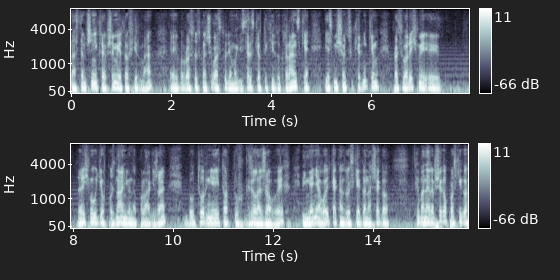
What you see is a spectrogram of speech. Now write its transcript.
następczyni, która przejmie to firmę. E, Po prostu skończyła studia magisterskie, w tej chwili doktoranckie, jest mistrzem cukiernikiem. Pracowaliśmy, braliśmy udział w Poznaniu na Polagrze. Był turniej tortów grylarzowych imienia Wojtka Kandrowskiego, naszego chyba najlepszego polskiego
